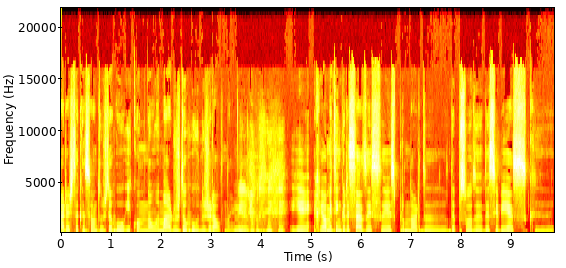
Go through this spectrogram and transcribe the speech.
Amar esta canção dos The Who e como não amar os The Who no geral, não é? Mesmo. E é realmente engraçado esse, esse pormenor de, da pessoa de, da CBS que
